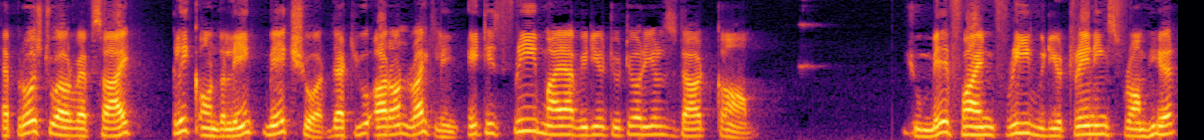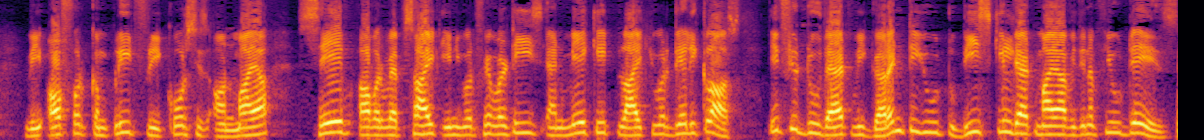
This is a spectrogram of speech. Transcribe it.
Approach to our website. Click on the link. Make sure that you are on right link. It is free mayavideotutorials.com. You may find free video trainings from here. We offer complete free courses on Maya. Save our website in your favorites and make it like your daily class. If you do that, we guarantee you to be skilled at Maya within a few days.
